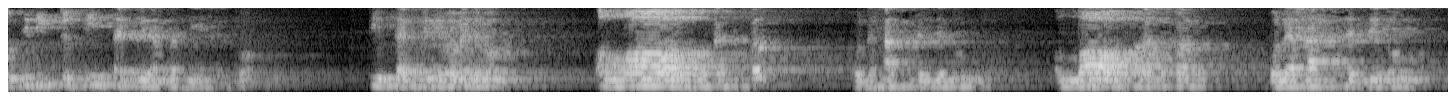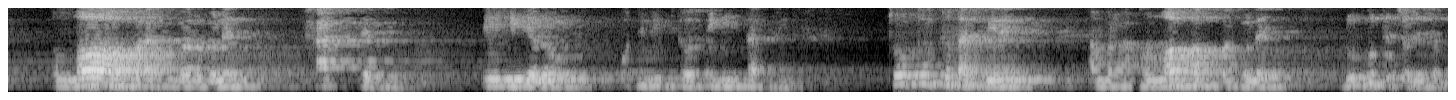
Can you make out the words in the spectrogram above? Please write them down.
অতিরিক্ত তিন তাকবীর আমরা দিয়ে ফেলব। তিন তাকবীর এভাবে দেব আকবর বলে হাত ছেড়ে দেব আকবর বলে হাত ছেড়ে দেব আকবর বলে হাত ছেড়ে দেব। এই গেল অতিরিক্ত তিন তাকবীর। চতুর্থ তাকবীরে আমরা আল্লাহ আকবর বলে রুকুতে চলে যাব।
